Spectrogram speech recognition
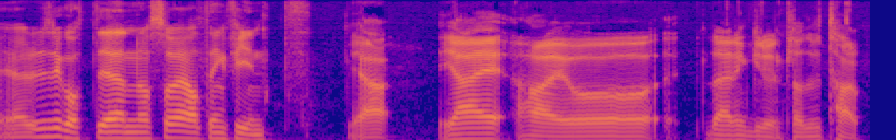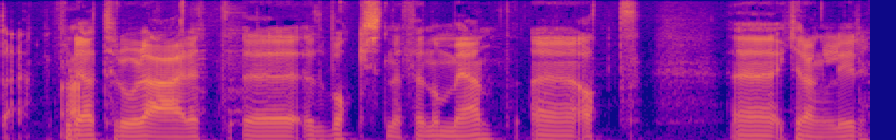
gjør de det godt igjen, og så er allting fint. Ja, jeg har jo Det er en grunn til at vi tar opp det. Fordi Ja. jeg tror det er et, eh, et voksende fenomen eh, at krangler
